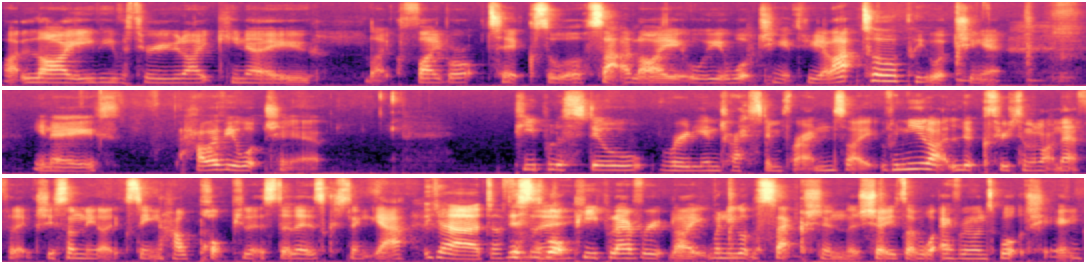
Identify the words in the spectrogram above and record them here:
like live either through like you know like fiber optics or satellite, or you're watching it through your laptop, or you're watching it, you know, however you're watching it, people are still really interested in Friends. Like when you like look through something like Netflix, you're suddenly like seeing how popular it still is. Because think, yeah, Yeah, definitely. this is what people every like when you got the section that shows like what everyone's watching.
